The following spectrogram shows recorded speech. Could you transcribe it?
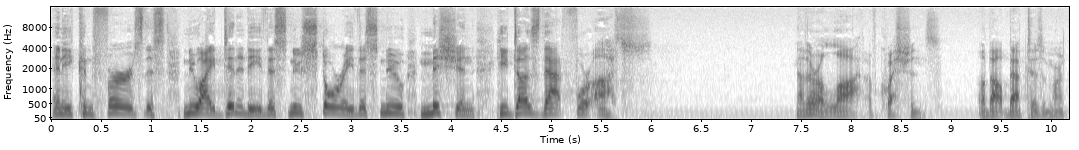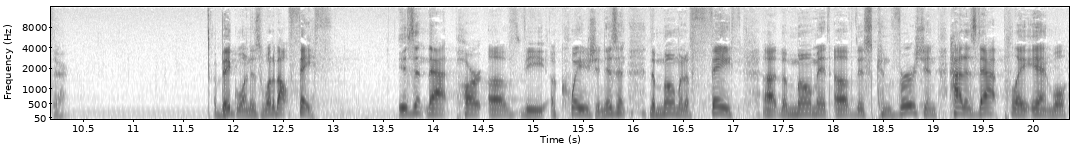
and he confers this new identity, this new story, this new mission. He does that for us. Now, there are a lot of questions about baptism, aren't there? A big one is what about faith? Isn't that part of the equation? Isn't the moment of faith uh, the moment of this conversion? How does that play in? Well,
